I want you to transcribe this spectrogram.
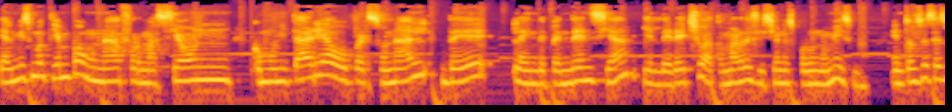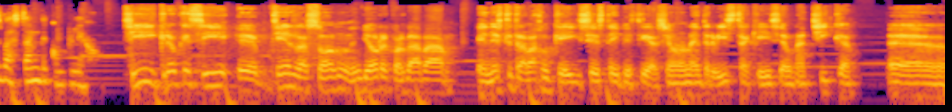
y al mismo tiempo una formación comunitaria o personal de la independencia y el derecho a tomar decisiones por uno mismo. Entonces es bastante complejo. Sí, creo que sí, eh, tienes razón. Yo recordaba en este trabajo que hice, esta investigación, una entrevista que hice a una chica, eh,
